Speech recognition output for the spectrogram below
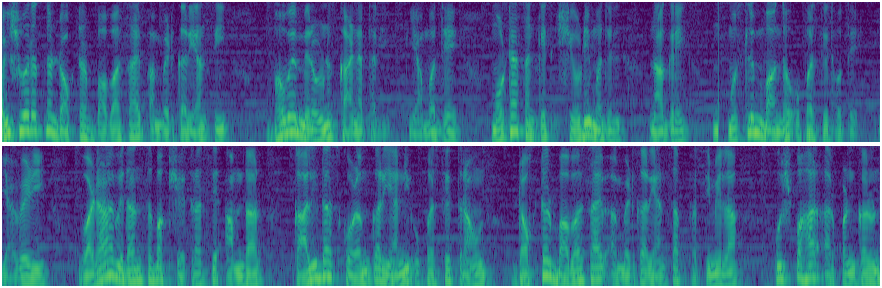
विश्वरत्न डॉक्टर बाबासाहेब आंबेडकर यांची भव्य मिरवणूक काढण्यात आली. यामध्ये मोठ्या संख्येत शिवडीमधील नागरिक मुस्लिम बांधव उपस्थित होते. यावेळी वडाळा विधानसभा क्षेत्राचे आमदार कालिदास कोळंबकर यांनी उपस्थित राहून डॉक्टर बाबासाहेब आंबेडकर यांचा प्रतिमेला पुष्पहार अर्पण करून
